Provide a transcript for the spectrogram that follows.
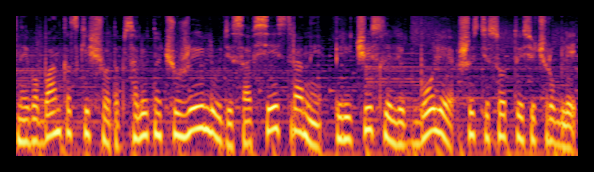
На его банковский счет абсолютно чужие люди со всей страны перечислили более 600 тысяч рублей.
